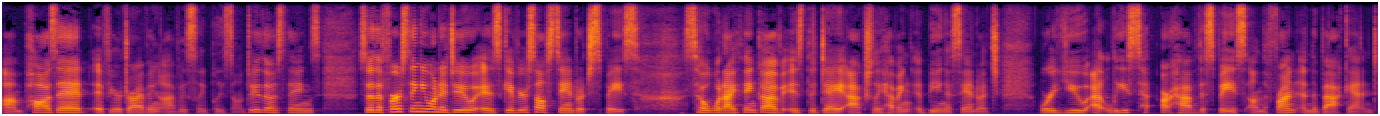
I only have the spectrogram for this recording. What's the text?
um, pause it. If you're driving, obviously, please don't do those things. So the first thing you want to do is give yourself sandwich space. So what I think of is the day actually having being a sandwich, where you at least have the space on the front and the back end.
